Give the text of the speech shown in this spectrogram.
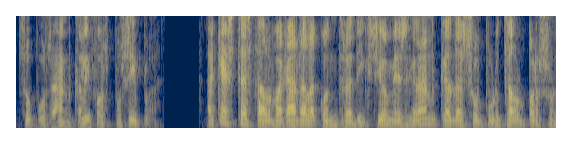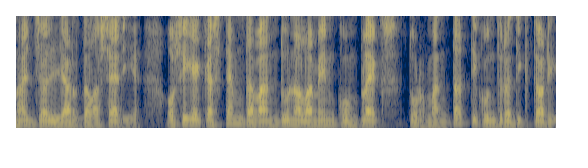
suposant que li fos possible. Aquesta és tal vegada la contradicció més gran que ha de suportar el personatge al llarg de la sèrie, o sigui que estem davant d'un element complex, tormentat i contradictori,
